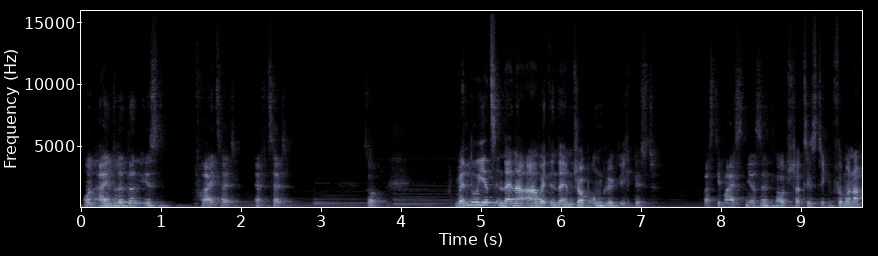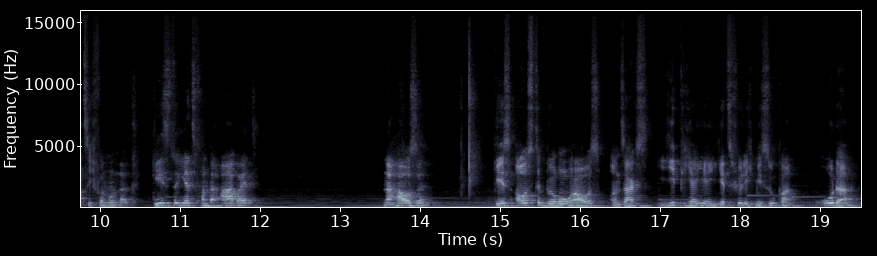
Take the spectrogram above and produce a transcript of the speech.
und ein Drittel ist Freizeit, FZ. So, wenn du jetzt in deiner Arbeit, in deinem Job unglücklich bist, was die meisten ja sind laut Statistiken, 85 von 100, gehst du jetzt von der Arbeit nach Hause, gehst aus dem Büro raus und sagst, yippie, jetzt fühle ich mich super, oder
